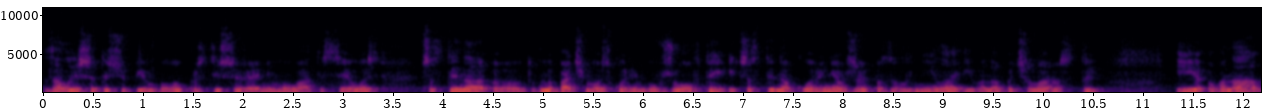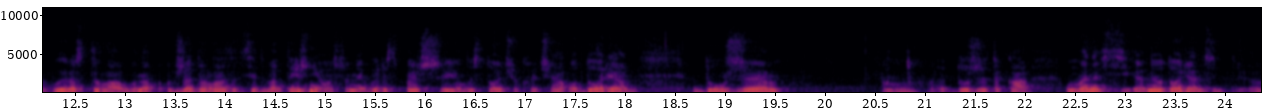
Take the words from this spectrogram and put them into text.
залишити, щоб їм було простіше реанімуватися. І ось Частина, е, тут ми бачимо, ось корінь був жовтий, і частина кореня вже позеленіла, і вона почала рости. І вона виростила, вона вже дала за ці два тижні, ось у неї виріс перший листочок. Хоча Одорія дуже дуже така. У мене всі не Одоріан, це е,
